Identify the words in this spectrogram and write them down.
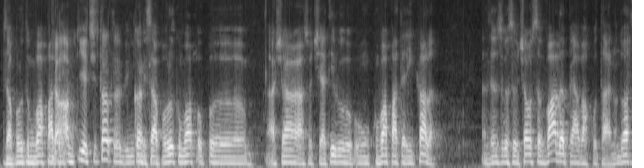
Mi s-a părut cumva pate... Da, e citată din care. Mi s-a părut cumva așa asociativ, cumva patericală. În sensul că se duceau să vadă pe Ava Cutare, nu doar,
